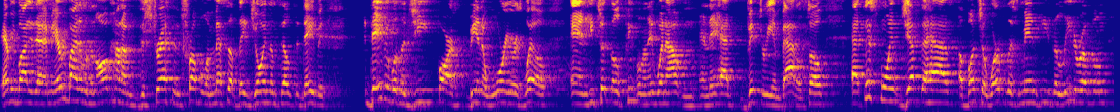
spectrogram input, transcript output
Everybody that, I mean, everybody that was in all kind of distress and trouble and mess up, they joined themselves to David. David was a G far as being a warrior as well. And he took those people and they went out and, and they had victory in battle. So at this point, Jephthah has a bunch of worthless men. He's the leader of them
